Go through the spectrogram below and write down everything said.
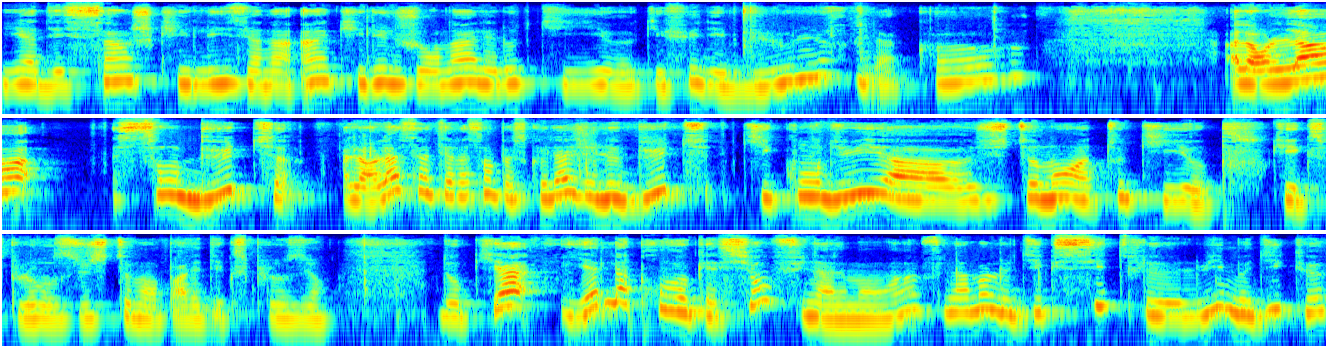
Il y a des singes qui lisent. Il y en a un qui lit le journal et l'autre qui, euh, qui fait des bulles. D'accord. Alors là, son but... Alors là, c'est intéressant parce que là, j'ai le but qui conduit à justement un truc qui, euh, explose. Justement, parler d'explosion. Donc, il y a, de la provocation finalement. Hein. Finalement, le Dixit, lui, me dit que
